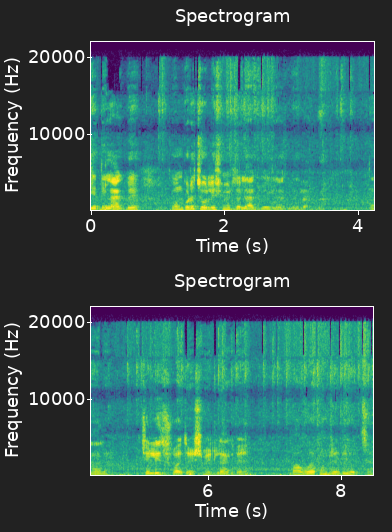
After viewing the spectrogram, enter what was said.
যেতে লাগবে। কম করে চল্লিশ মিনিট তো লাগবেই, লাগবে। তাহলে চল্লিশ পঁয়তাল্লিশ মিনিট লাগবে। বাবু এখন রেডি হচ্ছেন।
